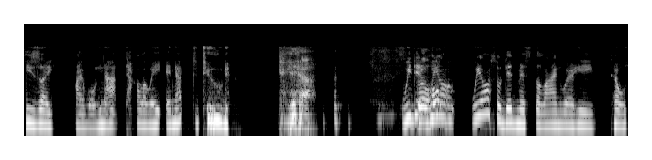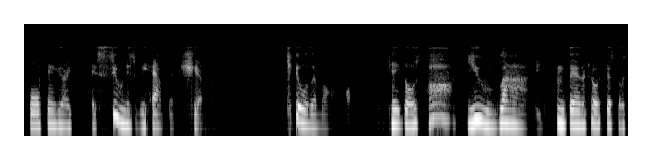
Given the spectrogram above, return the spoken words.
He's like, I will not tolerate ineptitude. Yeah. We did. Well, we all we also did miss the line where he tells Wolfgang, he's like, as soon as we have the chip, kill them all. Kate goes, oh, you lied. And Thanatos just goes,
